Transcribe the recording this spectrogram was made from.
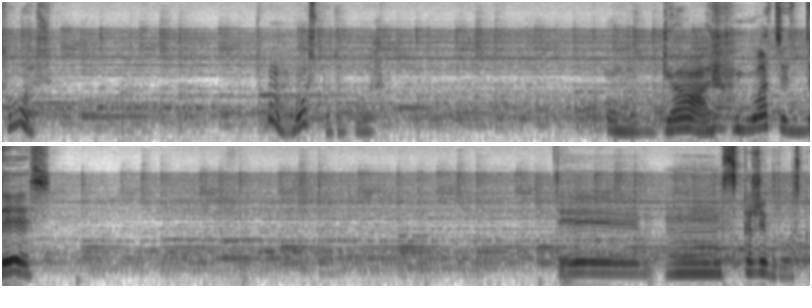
Щось. О, господи боже. Oh my god, what is this? Ти скажи, будь ласка.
